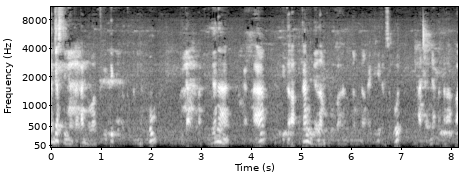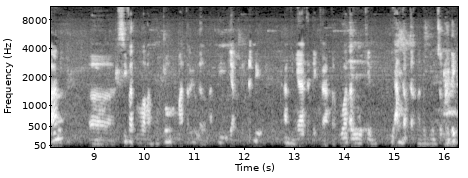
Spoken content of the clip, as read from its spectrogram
tegas dinyatakan bahwa kritik untuk kepentingan umum tidak dapat pidana karena diterapkan di dalam perubahan undang-undang ITE tersebut adanya penerapan uh, sifat melawan hukum material dalam arti yang negatif. Artinya ketika perbuatan mungkin dianggap terpenuhi unsur delik,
